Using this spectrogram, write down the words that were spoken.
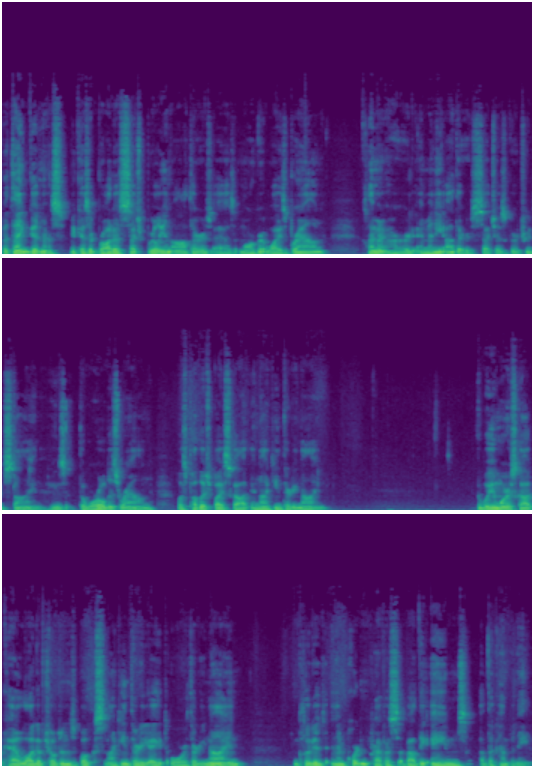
But thank goodness, because it brought us such brilliant authors as Margaret Wise Brown, Clement Hurd, and many others, such as Gertrude Stein, whose The World is Round was published by Scott in 1939. The William R. Scott Catalog of Children's Books, 1938 or 39, included an important preface about the aims of the company.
